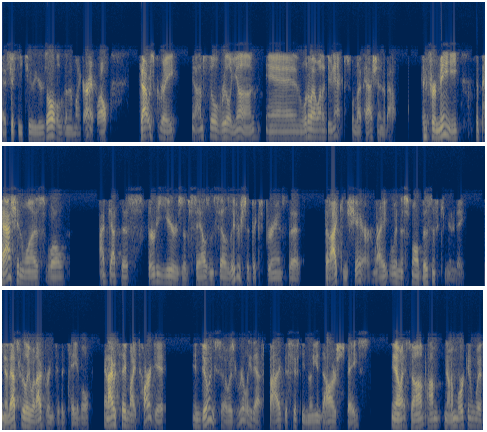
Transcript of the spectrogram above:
at 52 years old, and I'm like, all right, well, that was great. You know, I'm still real young, and what do I want to do next? What am I passionate about? And for me, the passion was, well, I've got this 30 years of sales and sales leadership experience that that I can share, right, in the small business community. You know, that's really what I bring to the table. And I would say my target in doing so is really that five to fifty million dollar space. You know, so I'm, I'm you know I'm working with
